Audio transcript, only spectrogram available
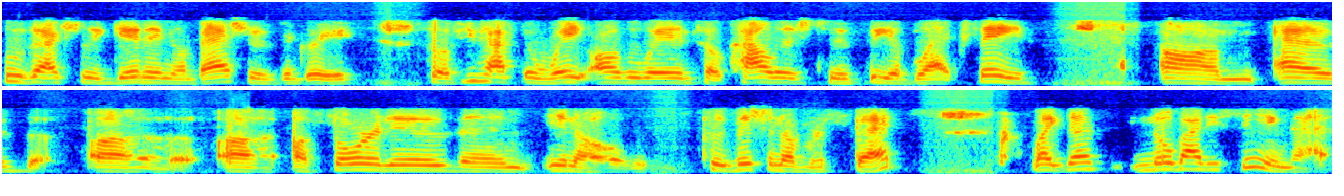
who's actually getting a bachelor's degree. So if you have to wait all the way until college to see a black face um, as a, a authoritative and you know position of respect, like that's nobody's seeing that.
